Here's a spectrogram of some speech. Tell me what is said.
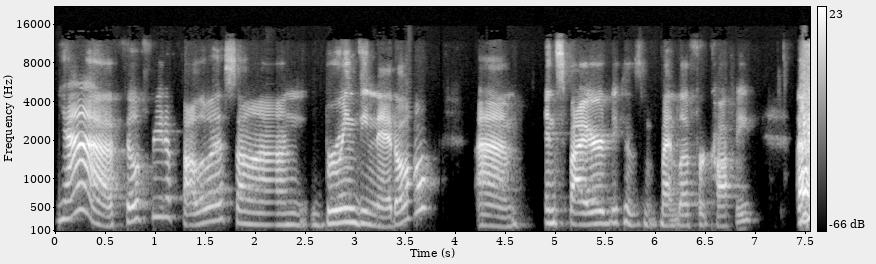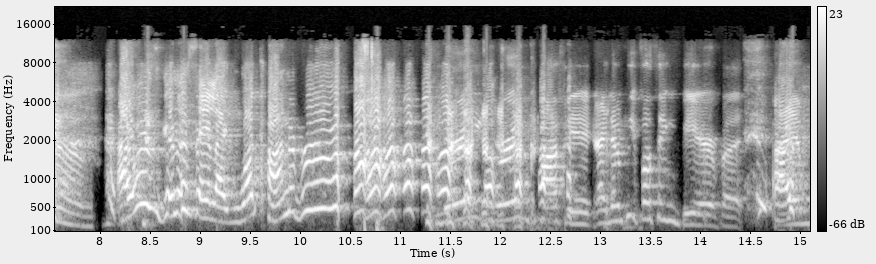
Yeah, feel free to follow us on Brewing Dinero. Um, inspired because my love for coffee. Um, I was gonna say like what kind of brew? brewing, coffee. I know people think beer, but I am.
